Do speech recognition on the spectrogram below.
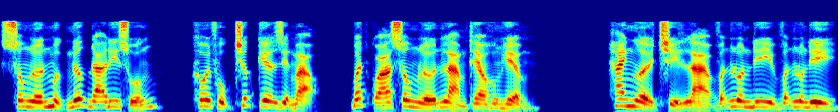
Sông lớn mực nước đã đi xuống, khôi phục trước kia diện mạo, bất quá sông lớn làm theo hung hiểm. Hai người chỉ là vẫn luôn đi vẫn luôn đi,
